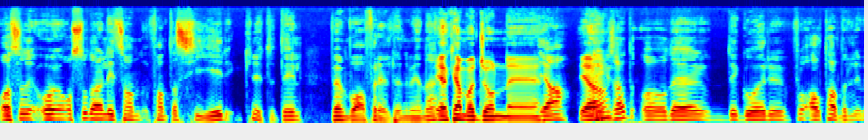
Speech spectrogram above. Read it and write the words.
Også, og også da litt sånn fantasier knyttet til hvem var foreldrene mine. ja, hvem var Johnny? Ja, Ja. ikke sant? Og det, det går For alt handler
